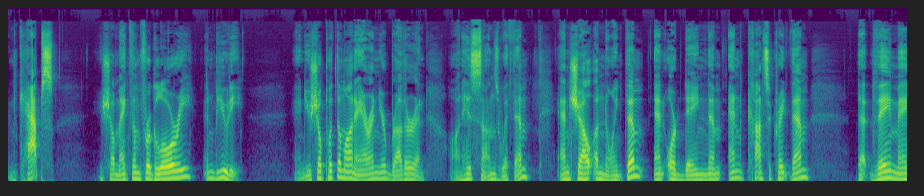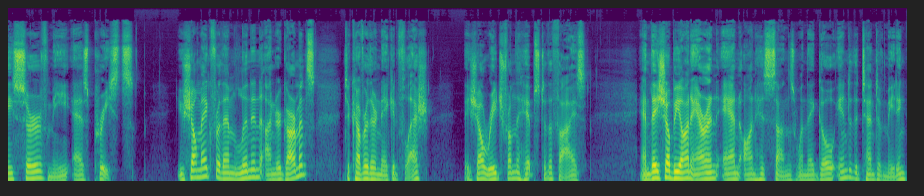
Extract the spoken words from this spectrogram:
and caps. You shall make them for glory and beauty. And you shall put them on Aaron your brother and on his sons with them, and shall anoint them, and ordain them, and consecrate them, that they may serve me as priests. You shall make for them linen undergarments to cover their naked flesh. They shall reach from the hips to the thighs. And they shall be on Aaron and on his sons when they go into the tent of meeting,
